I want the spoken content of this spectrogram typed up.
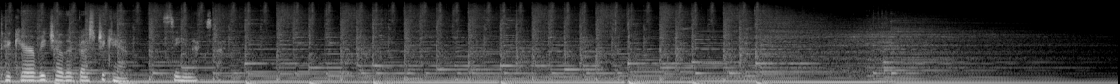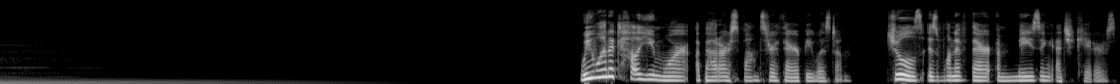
Take care of each other best you can. See you next time. We want to tell you more about our sponsor, Therapy Wisdom. Jules is one of their amazing educators,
